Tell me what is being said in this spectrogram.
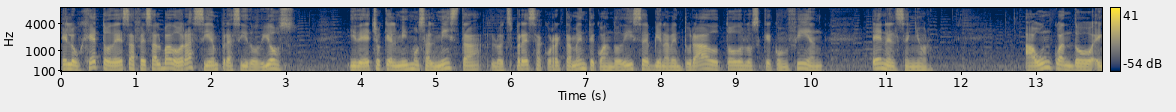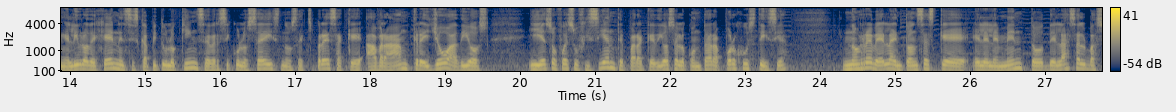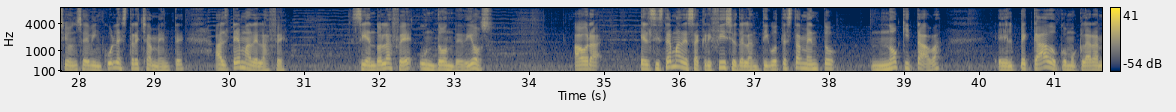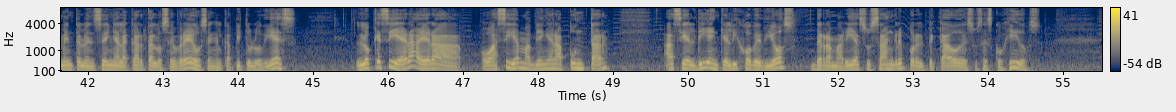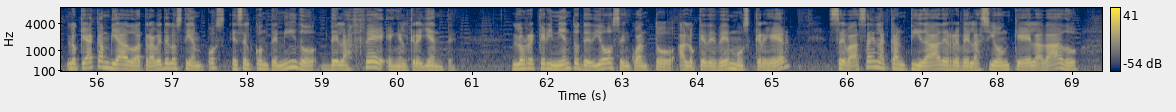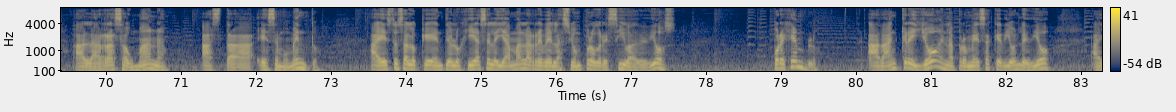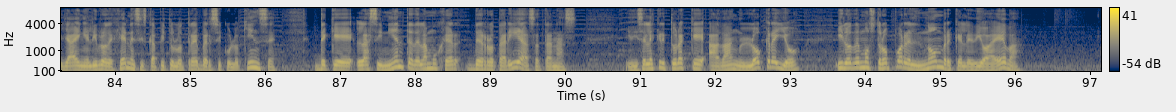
El objeto de esa fe salvadora siempre ha sido Dios. Y de hecho que el mismo salmista lo expresa correctamente cuando dice, Bienaventurado todos los que confían en el Señor. Aun cuando en el libro de Génesis capítulo 15 versículo 6 nos expresa que Abraham creyó a Dios y eso fue suficiente para que Dios se lo contara por justicia, nos revela entonces que el elemento de la salvación se vincula estrechamente al tema de la fe, siendo la fe un don de Dios. Ahora, el sistema de sacrificios del Antiguo Testamento no quitaba el pecado como claramente lo enseña la carta a los Hebreos en el capítulo 10. Lo que sí era, era, o hacía más bien era apuntar hacia el día en que el Hijo de Dios derramaría su sangre por el pecado de sus escogidos. Lo que ha cambiado a través de los tiempos es el contenido de la fe en el creyente. Los requerimientos de Dios en cuanto a lo que debemos creer se basa en la cantidad de revelación que Él ha dado a la raza humana hasta ese momento. A esto es a lo que en teología se le llama la revelación progresiva de Dios. Por ejemplo, Adán creyó en la promesa que Dios le dio allá en el libro de Génesis capítulo 3 versículo 15, de que la simiente de la mujer derrotaría a Satanás. Y dice la escritura que Adán lo creyó y lo demostró por el nombre que le dio a Eva.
